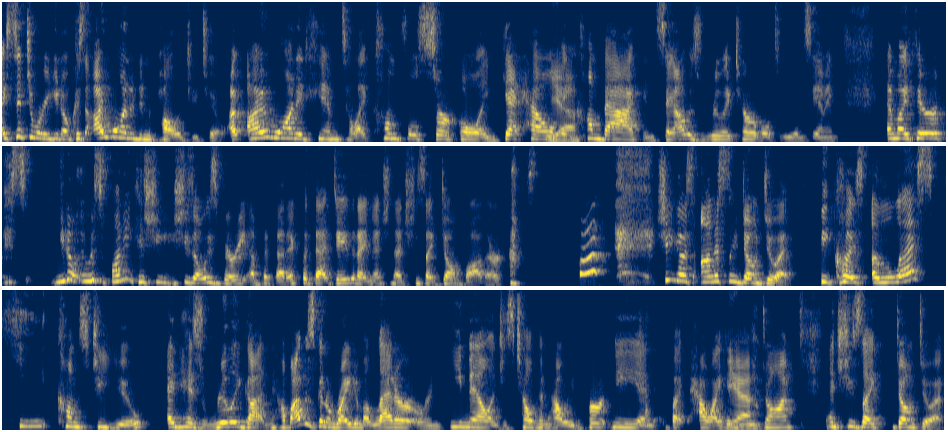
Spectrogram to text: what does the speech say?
i said to her you know because i wanted an apology too. I, I, wanted him to like come full circle and get help yeah. and come back and say i was really terrible to you and sammy. And my therapist you know it was funny because she she's always very empathetic but that day that i mentioned that she's like don't bother she goes, honestly, don't do it because unless he comes to you and has really gotten help, I was going to write him a letter or an email and just tell him how he'd hurt me and but how I had yeah. moved on. And she's like, don't do it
